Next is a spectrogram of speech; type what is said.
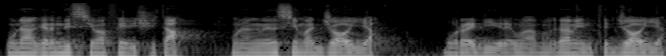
una grandissima felicità, una grandissima gioia, vorrei dire, una veramente gioia.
